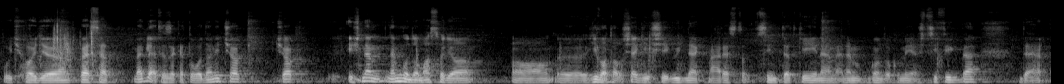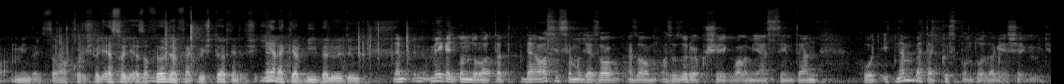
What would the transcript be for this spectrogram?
Úgyhogy persze hát meg lehet ezeket oldani, csak, csak és nem, nem gondolom azt, hogy a, a, hivatalos egészségügynek már ezt a szintet kéne, mert nem gondolom ilyen cifikbe, de mindegy, szóval akkor is, hogy ez, hogy ez a földön fekvés történet, és de, ilyenekkel bíbelődünk. Nem, még egy gondolat, tehát, de azt hiszem, hogy ez, a, ez a, az az örökség valamilyen szinten, hogy itt nem betegközpontú az egészségügy.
